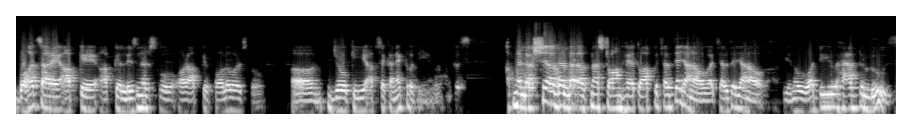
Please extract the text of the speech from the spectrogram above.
बहुत सारे आपके आपके लिजनर्स को और आपके फॉलोअर्स को। जो कि आपसे कनेक्ट होती हैं बिकॉज़ अपना लक्ष्य अगर अपना स्ट्रांग है तो आपको चलते जाना होगा चलते जाना होगा you know what do you have to lose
